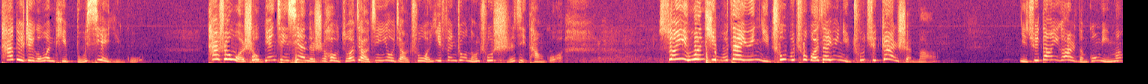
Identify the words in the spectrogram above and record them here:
他对这个问题不屑一顾。他说：“我守边境线的时候，左脚进右脚出，我一分钟能出十几趟国。所以问题不在于你出不出国，在于你出去干什么？你去当一个二等公民吗？”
